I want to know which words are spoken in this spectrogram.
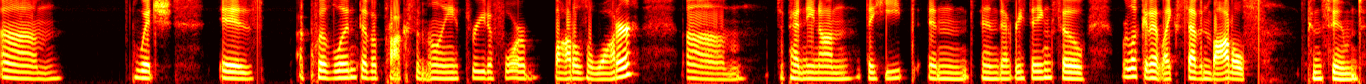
um, which is equivalent of approximately three to four bottles of water. Um, depending on the heat and and everything. So we're looking at like seven bottles consumed.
